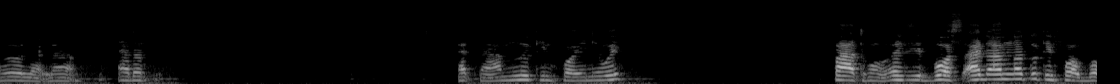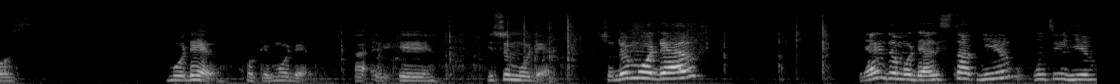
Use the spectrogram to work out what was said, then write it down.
Oh la la. I don't. That I'm looking for anyway. Patron. Is it boss? I, I'm not looking for boss. Model. Okay, model. Uh, uh, it's a model. So the model. There is the model. It start here until here.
